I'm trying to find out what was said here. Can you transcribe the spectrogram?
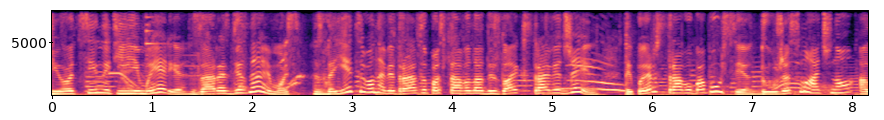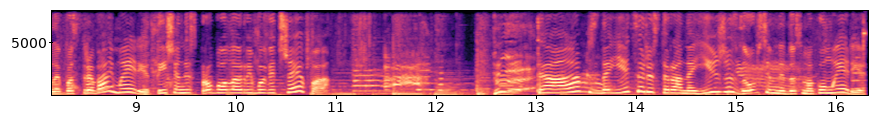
Чи оцінить її Мері? Зараз дізнаємось. Здається, вона відразу поставила дизлайк страві Джейн. Тепер страву бабусі. Дуже смачно. Але постривай, Мері, ти ще не спробувала рибу від шефа. Так, здається, ресторанна їжа зовсім не до смаку Мері.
